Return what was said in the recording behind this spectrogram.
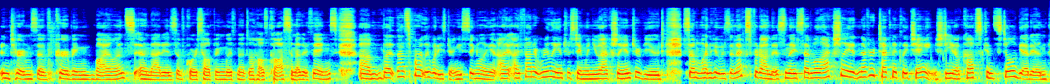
in terms of curbing violence, and that is, of course, helping with mental health costs and other things. Um, but that's partly what he's doing. He's signaling it. I, I found it really interesting when you actually interviewed someone who was an expert on this, and they said, well, actually, it never technically changed. You know, cops can still get in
